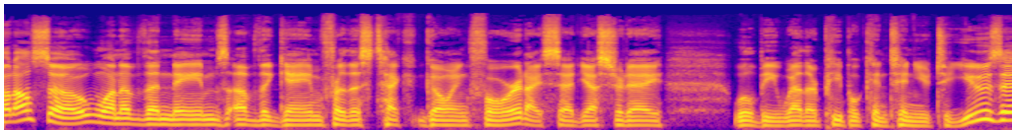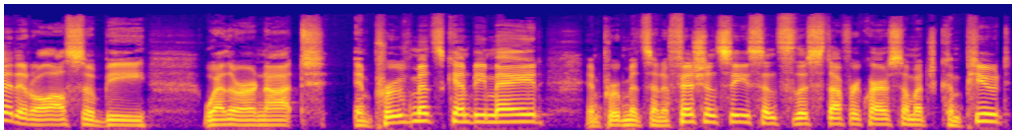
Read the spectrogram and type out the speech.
but also one of the names of the game for this tech going forward. I said yesterday will be whether people continue to use it. It'll also be whether or not improvements can be made, improvements in efficiency, since this stuff requires so much compute,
